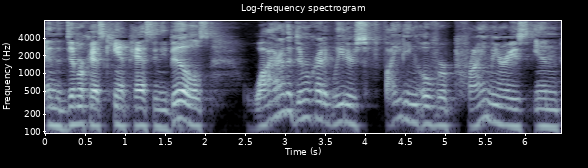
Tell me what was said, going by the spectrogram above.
and the Democrats can't pass any bills why are the Democratic leaders fighting over primaries in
